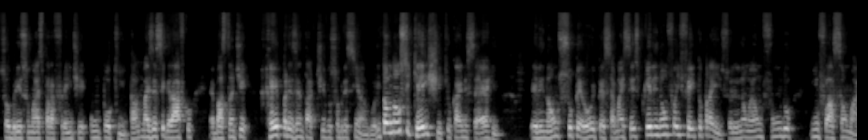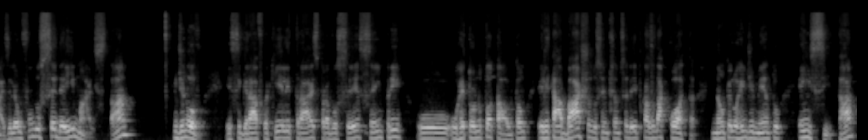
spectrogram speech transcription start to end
sobre isso mais para frente um pouquinho, tá? Mas esse gráfico é bastante representativo sobre esse ângulo. Então não se queixe que o KNCR ele não superou o IPCA mais 6, porque ele não foi feito para isso. Ele não é um fundo inflação mais, ele é um fundo CDI mais, tá? E de novo, esse gráfico aqui ele traz para você sempre o, o, retorno total. Então, ele está abaixo do 100% do CDI por causa da cota, não pelo rendimento em si, tá?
